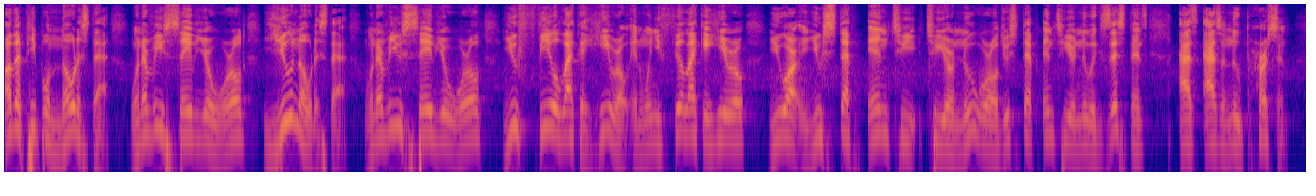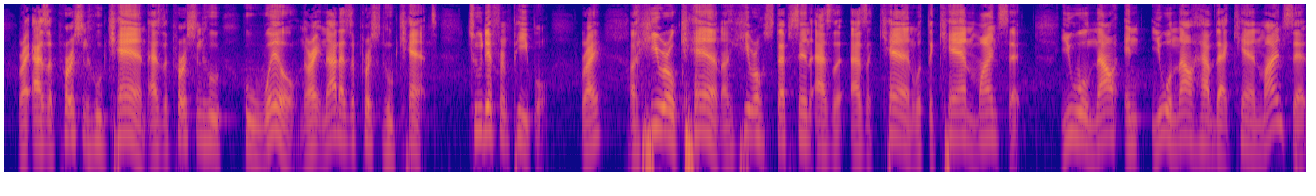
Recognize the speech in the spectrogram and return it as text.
other people notice that. Whenever you save your world, you notice that. Whenever you save your world, you feel like a hero. And when you feel like a hero, you are you step into to your new world. You step into your new existence as as a new person, right? As a person who can, as a person who who will, right? Not as a person who can't. Two different people right? A hero can. A hero steps in as a as a can with the can mindset. You will now and you will now have that can mindset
